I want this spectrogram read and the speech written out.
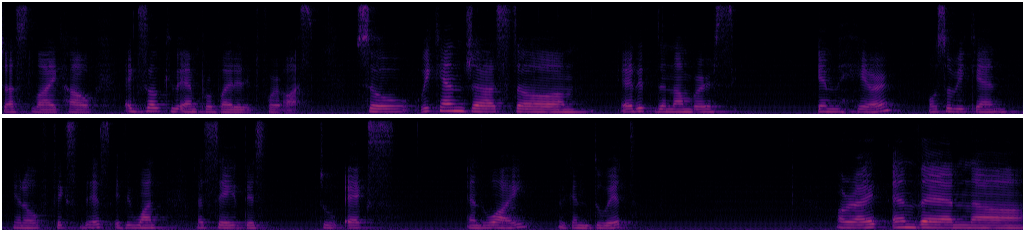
just like how Excel QM provided it for us. So we can just um, edit the numbers in here. Also we can you know fix this. If you want let's say this to x and y we can do it. All right and then uh,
